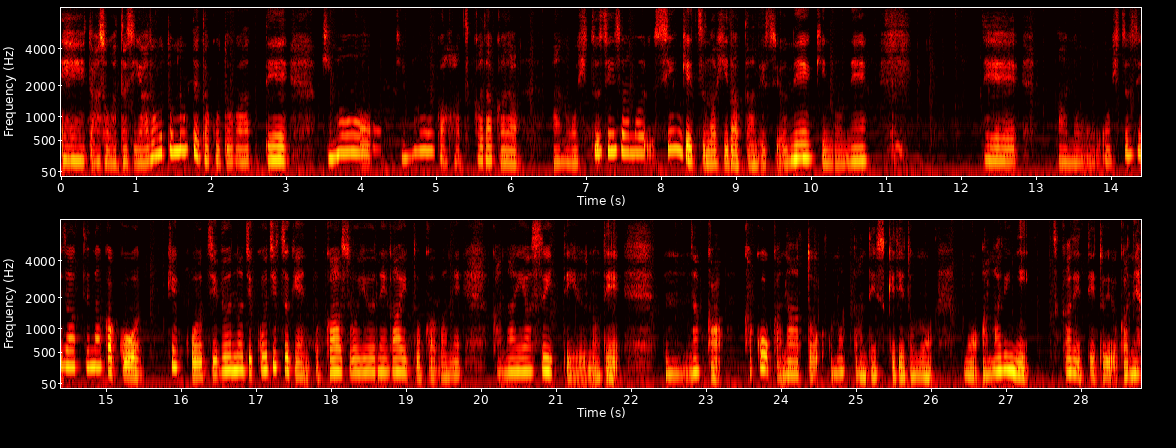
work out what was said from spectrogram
えっ、ー、と、あ、そう、私やろうと思ってたことがあって、昨日、昨日が20日だから、あの、羊座の新月の日だったんですよね、昨日ね。で、あの、お羊座ってなんかこう、結構自分の自己実現とか、そういう願いとかがね、叶いやすいっていうので、うん、なんか、書こうかなと思ったんですけれども、もうあまりに疲れてというか 眠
